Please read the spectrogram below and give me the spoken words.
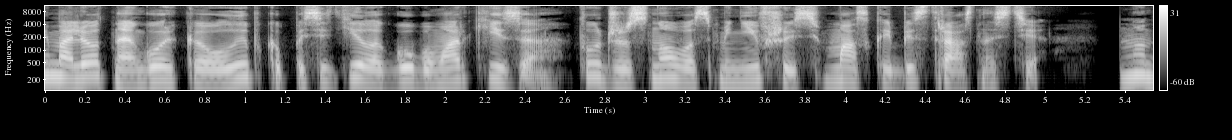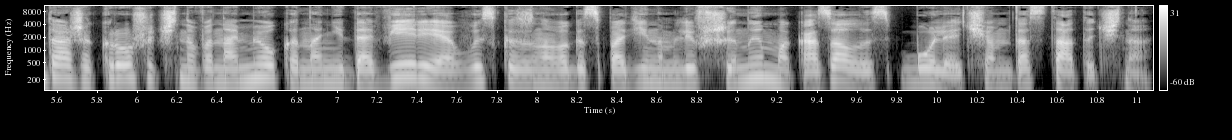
Мимолетная горькая улыбка посетила губы маркиза, тут же снова сменившись маской бесстрастности — но даже крошечного намека на недоверие, высказанного господином Левшиным, оказалось более чем достаточно.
